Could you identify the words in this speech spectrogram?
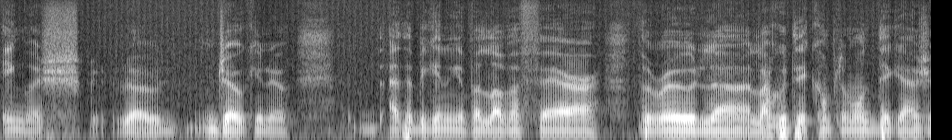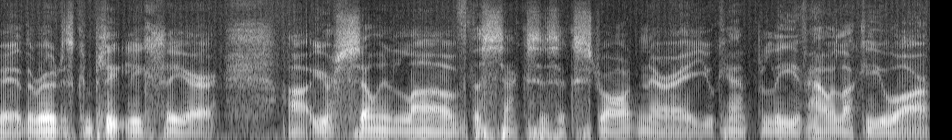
English uh, joke. You know, at the beginning of a love affair, the road, la, la route est complètement dégagée. The road is completely clear. Uh, you're so in love. The sex is extraordinary. You can't believe how lucky you are.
